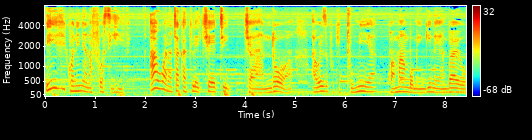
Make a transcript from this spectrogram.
hivi kwa nini anafosi hivi? Au anataka kile cheti cha ndoa aweze kukitumia kwa mambo mengine ambayo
